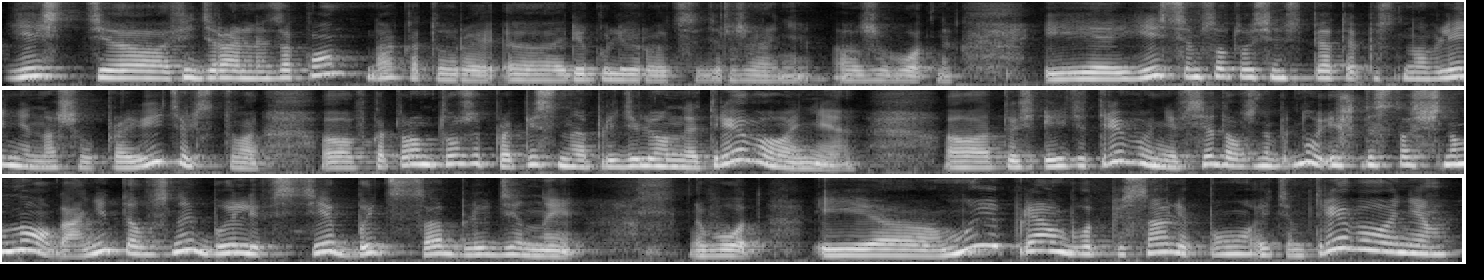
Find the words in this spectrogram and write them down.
Есть э, федеральный закон, да, который э, регулирует содержание э, животных. И есть 785 постановление нашего правительства, в котором тоже прописаны определенные требования. То есть эти требования все должны быть, ну их достаточно много, они должны были все быть соблюдены. Вот. И мы прям вот писали по этим требованиям.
